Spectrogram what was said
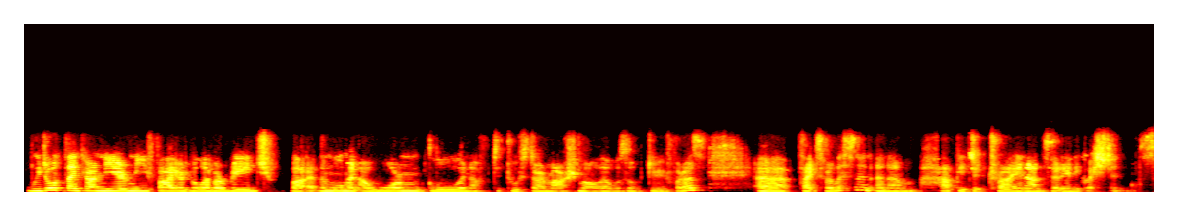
we don't think our near me fires will ever rage, but at the moment a warm glow enough to toast our marshmallows will do for us. Uh, thanks for listening and I'm happy to try and answer any questions.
